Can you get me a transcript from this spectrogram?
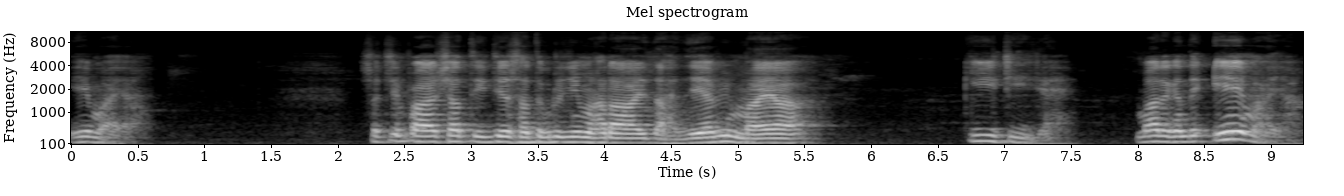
ਇਹ ਮਾਇਆ। ਸੱਚੇ ਪਾਤਸ਼ਾਹ ਤੀਜੇ ਸਤਿਗੁਰੂ ਜੀ ਮਹਾਰਾਜ ਦੱਸਦੇ ਆ ਵੀ ਮਾਇਆ ਕੀ ਚੀਜ਼ ਹੈ। ਮਹਾਰਾਜ ਕਹਿੰਦੇ, ਇਹ ਮਾਇਆ।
